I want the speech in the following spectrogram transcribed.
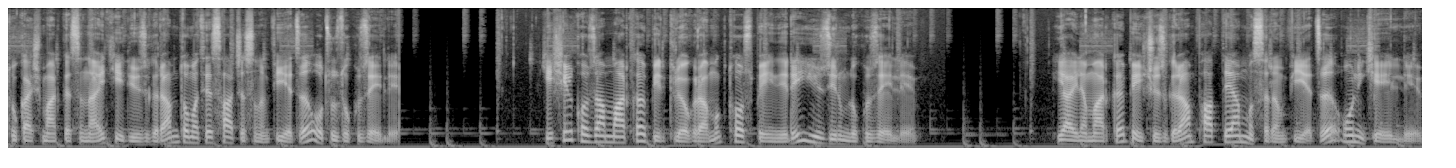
Tukaş markasına ait 700 gram domates salçasının fiyatı 39.50. Yeşil Kozan marka 1 kilogramlık toz peyniri 129.50. Yayla marka 500 gram patlayan mısırın fiyatı 12.50.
